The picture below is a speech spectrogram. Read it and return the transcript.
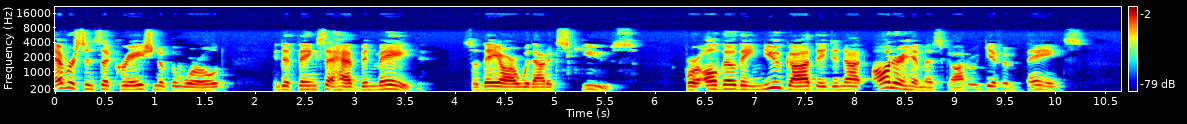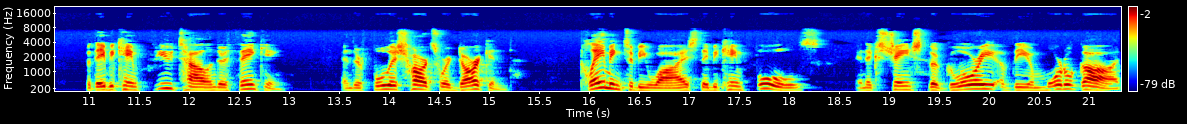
ever since the creation of the world into things that have been made, so they are without excuse. For although they knew God, they did not honor him as God or give him thanks, but they became futile in their thinking, and their foolish hearts were darkened. Claiming to be wise, they became fools and exchanged the glory of the immortal God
